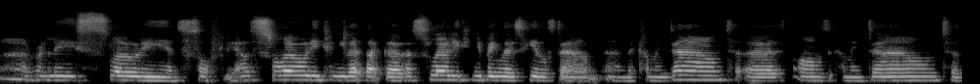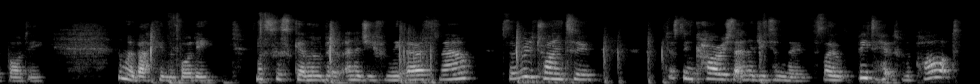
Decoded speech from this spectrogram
Uh, release slowly and softly. How slowly can you let that go? How slowly can you bring those heels down? And they're coming down to earth, arms are coming down to the body. And we're back in the body. Let's just get a little bit of energy from the earth now. So really trying to just encourage that energy to move. So feet and hips width apart,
